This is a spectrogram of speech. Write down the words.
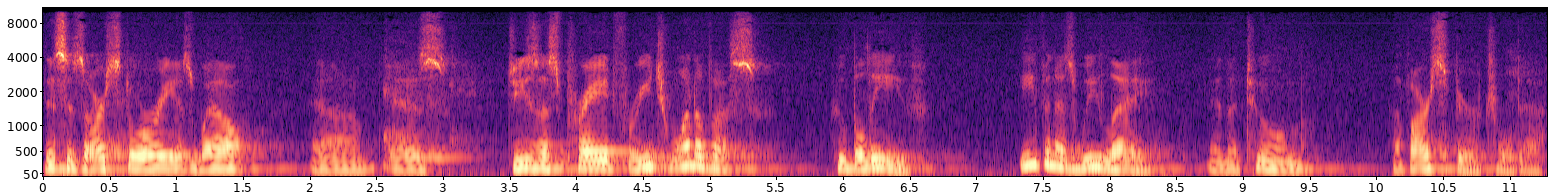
This is our story as well, uh, as Jesus prayed for each one of us who believe, even as we lay in the tomb of our spiritual death.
